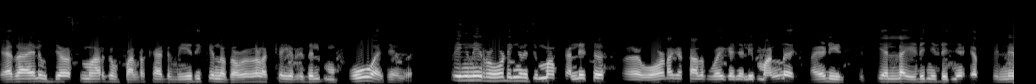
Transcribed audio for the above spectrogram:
ഏതായാലും ഉദ്യോഗസ്ഥന്മാർക്ക് പലർക്കായിട്ട് വീതിക്കുന്ന തുകകളൊക്കെ ഇതിൽ പോവുക ചെയ്യുന്നത്. അപ്പൊ ഇങ്ങനെ ഈ റോഡ് ഇങ്ങനെ ചുമ്മാ കല്ലിട്ട് ഓട കെട്ടാതെ പോയി കഴിഞ്ഞാൽ ഈ മണ്ണ് സൈഡ് ഭിത്തിയെല്ലാം ഇടിഞ്ഞിടിഞ്ഞ് പിന്നെ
